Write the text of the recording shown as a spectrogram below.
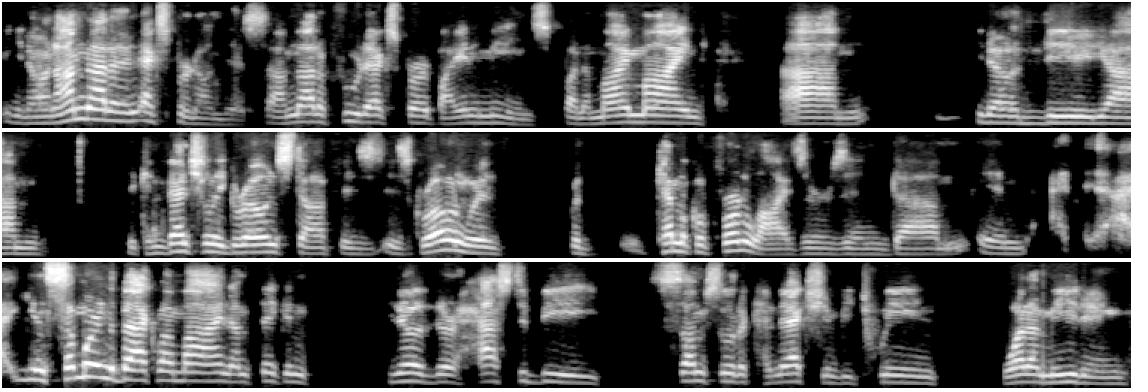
you know, and I'm not an expert on this. I'm not a food expert by any means, but in my mind, um, you know, the um, the conventionally grown stuff is is grown with with chemical fertilizers and um, and I, I, you know somewhere in the back of my mind I'm thinking you know there has to be some sort of connection between what I'm eating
